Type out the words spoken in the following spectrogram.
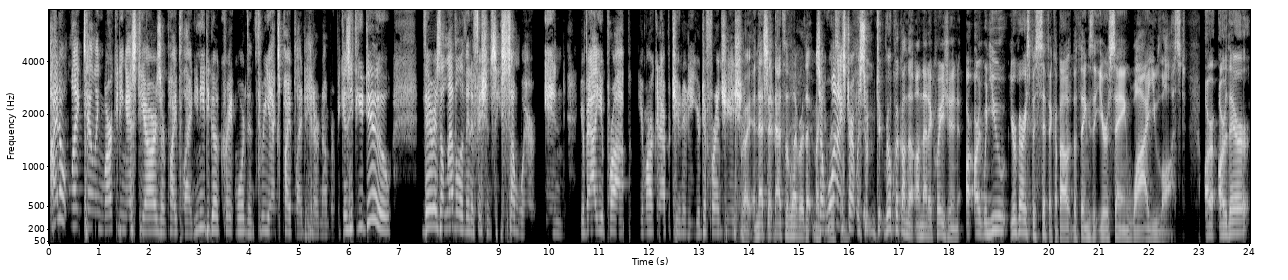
I don't like telling marketing SDRs or pipeline, you need to go create more than 3x pipeline to hit our number. Because if you do, there is a level of inefficiency somewhere in your value prop, your market opportunity, your differentiation. Right, and that's that's the lever that. so one, I start with some- real quick on the on that equation. Are, are when you you're very specific about the things that you're saying why you lost. Are are there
